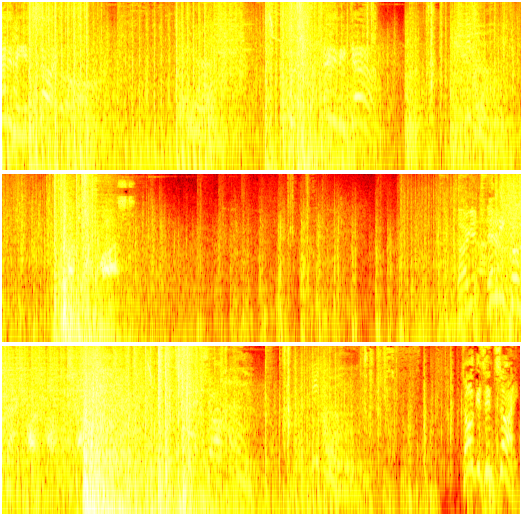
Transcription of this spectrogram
Enemy inside! Enemy down! Hardpoint lost. Target Enemy Target's in sight!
